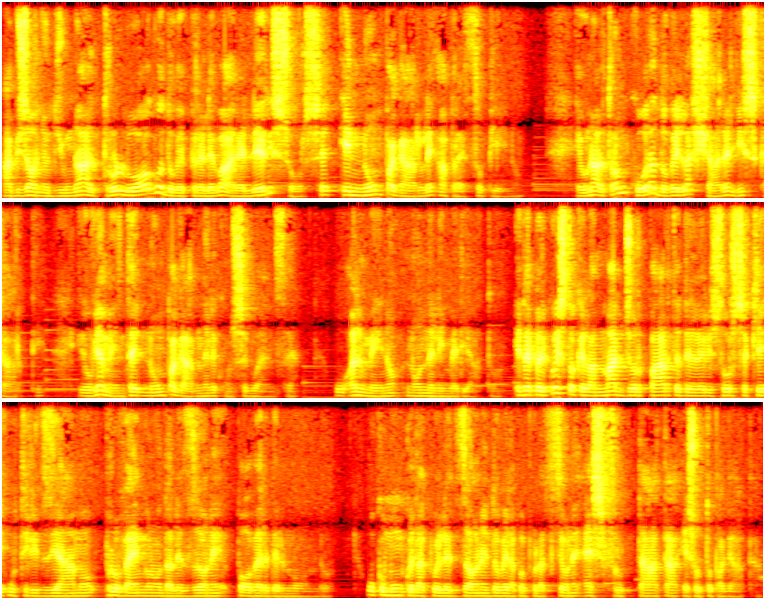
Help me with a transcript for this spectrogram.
Ha bisogno di un altro luogo dove prelevare le risorse e non pagarle a prezzo pieno. E un altro ancora dove lasciare gli scarti e ovviamente non pagarne le conseguenze, o almeno non nell'immediato. Ed è per questo che la maggior parte delle risorse che utilizziamo provengono dalle zone povere del mondo, o comunque da quelle zone dove la popolazione è sfruttata e sottopagata.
